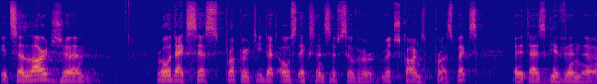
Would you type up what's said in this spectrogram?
It's a large um, road access property that hosts extensive silver rich skarn prospects. It has given, uh,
